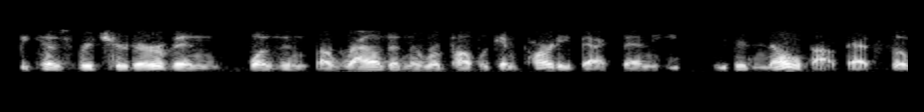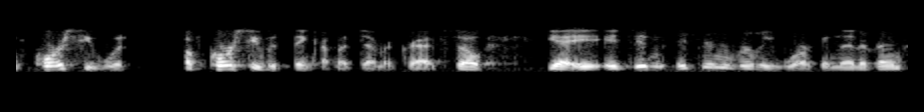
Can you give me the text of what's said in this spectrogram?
because Richard Irvin wasn't around in the Republican Party back then, he, he didn't know about that. So of course he would, of course he would think I'm a Democrat. So yeah, it, it didn't, it didn't really work. And then eventually,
